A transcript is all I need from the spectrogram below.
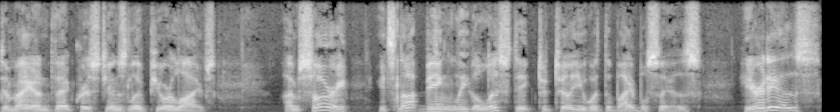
demand that Christians live pure lives. I'm sorry, it's not being legalistic to tell you what the Bible says. Here it is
